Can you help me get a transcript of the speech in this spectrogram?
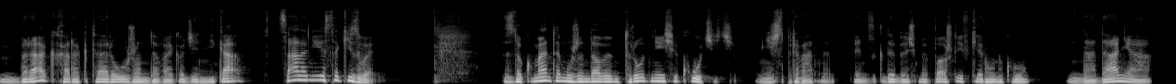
brak charakteru urzędowego dziennika wcale nie jest taki zły. Z dokumentem urzędowym trudniej się kłócić niż z prywatnym, więc gdybyśmy poszli w kierunku nadania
